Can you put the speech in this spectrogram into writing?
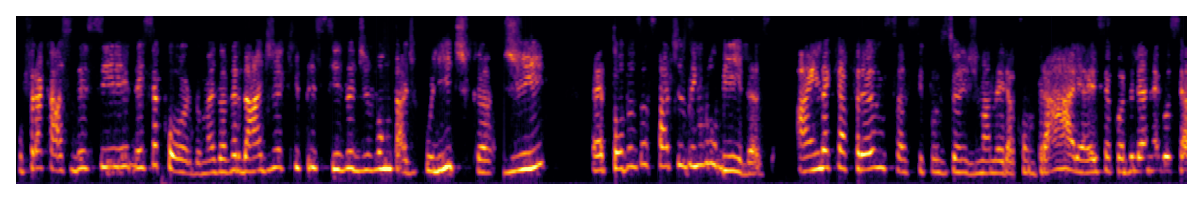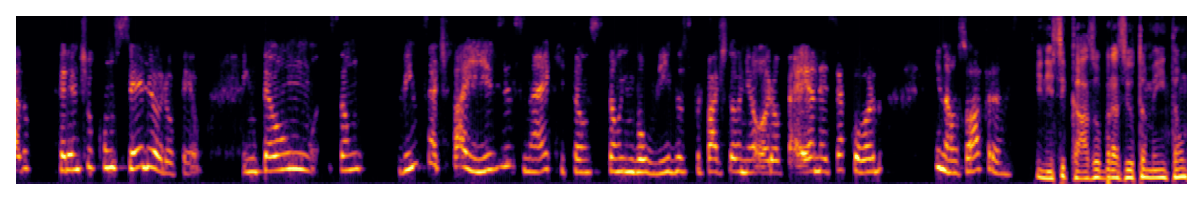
o fracasso desse, desse acordo. Mas a verdade é que precisa de vontade política de é, todas as partes envolvidas. Ainda que a França se posicione de maneira contrária, esse acordo ele é negociado perante o Conselho Europeu. Então, são 27 países né, que tão, estão envolvidos por parte da União Europeia nesse acordo, e não só a França. E nesse caso, o Brasil também, então,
